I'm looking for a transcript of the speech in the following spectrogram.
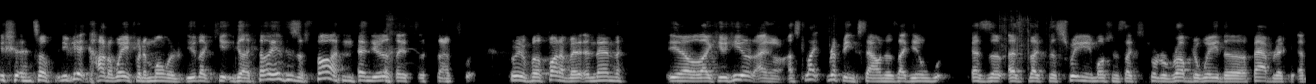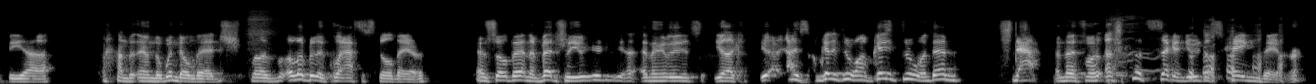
you and so you get caught away for the moment. You like you, you're like, oh yeah, this is fun, and you're like, that's really for the fun of it, and then you know, like you hear know, a slight ripping sound. As like you know, as the as like the swinging motion is like sort of rubbed away the fabric at the uh on the on the window ledge, but a, a little bit of glass is still there. And so then eventually, you, you and then it's, you're like, yeah, I'm getting through, I'm getting through, and then snap, and then for a split second, you just hang there.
